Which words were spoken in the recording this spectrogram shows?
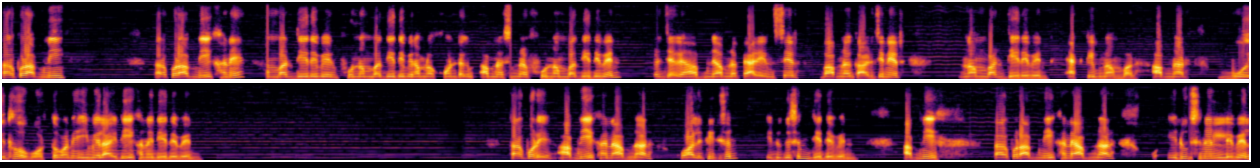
তারপর আপনি তারপর আপনি এখানে নাম্বার দিয়ে দেবেন ফোন নাম্বার দিয়ে দেবেন, আপনার কন্ট্যাক্ট আপনার আপনার ফোন নাম্বার দিয়ে দেবেন। জায়গায় আপনি আপনার প্যারেন্টসের বা আপনার গার্জেনের নাম্বার দিয়ে দেবেন অ্যাক্টিভ নাম্বার আপনার বৈধ বর্তমানে ইমেল আইডি এখানে দিয়ে দেবেন। তারপরে আপনি এখানে আপনার কোয়ালিফিকেশন এডুকেশন দিয়ে দেবেন। আপনি, তারপর আপনি এখানে আপনার এডুকেশনের লেভেল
